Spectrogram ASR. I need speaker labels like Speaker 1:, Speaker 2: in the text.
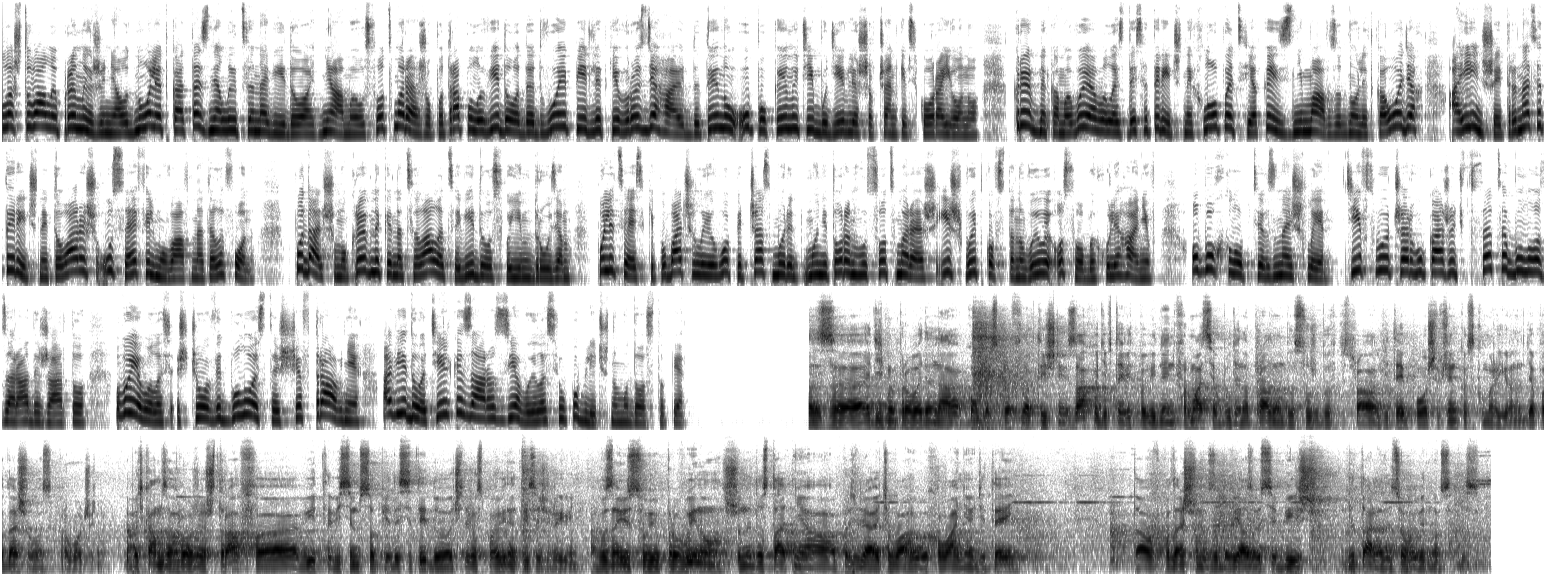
Speaker 1: Влаштували приниження однолітка та зняли це на відео. Днями у соцмережу потрапило відео, де двоє підлітків роздягають дитину у покинутій будівлі Шевченківського району. Кривдниками виявились 10-річний хлопець, який знімав з однолітка одяг, а інший 13-річний товариш усе фільмував на телефон. В подальшому кривдники надсилали це відео своїм друзям. Поліцейські побачили його під час моніторингу соцмереж і швидко встановили особи хуліганів. Обох хлопців знайшли. Ті, в свою чергу, кажуть, все це було заради жарту. Виявилось, що відбулось це ще в травні, а відео тільки зараз з'явилось у публічному доступі.
Speaker 2: З е, дітьми проведено комплекс профілактичних заходів та відповідна інформація буде направлена до служби в справах дітей по Шевченківському району для подальшого супроводження. Батькам загрожує штраф е, від 850 до 4,5 тисяч гривень. Визнають свою провину, що недостатньо приділяють увагу вихованню дітей та в подальшому зобов'язуються більш детально до цього відноситись.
